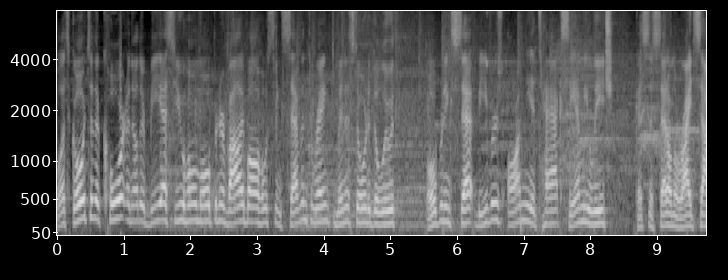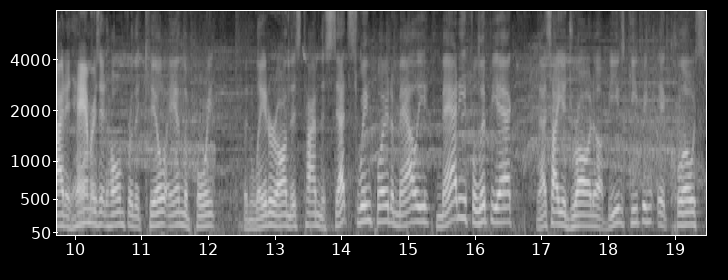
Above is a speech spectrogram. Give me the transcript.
Let's go to the court. Another BSU home opener. Volleyball hosting 7th ranked Minnesota Duluth. Opening set, Beavers on the attack. Sammy Leach gets the set on the right side and hammers it home for the kill and the point. Then later on, this time the set swing play to Mally, Maddie Filipiak. That's how you draw it up. Beavs keeping it close.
